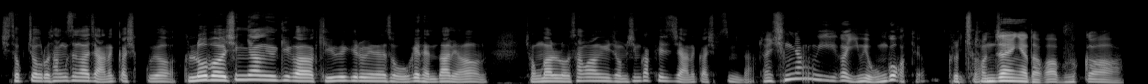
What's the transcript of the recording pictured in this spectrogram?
지속적으로 상승하지 않을까 싶고요. 글로벌 식량 위기가 기후 위기로 인해서 오게 된다면 정말로 상황이 좀 심각해지지 않을까 싶습니다. 전 식량 위기가 이미 온 것 같아요. 그렇죠. 전쟁에다가 물가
